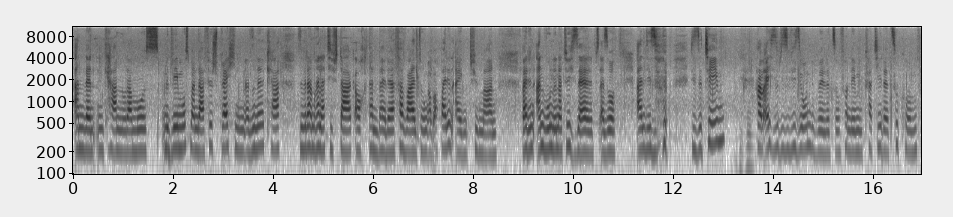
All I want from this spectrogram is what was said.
anwenden kann oder muss, mit wem muss man dafür sprechen. Also ne, klar sind wir dann relativ stark auch dann bei der Verwaltung, aber auch bei den Eigentümern, bei den Anwohnern natürlich selbst. Also all diese, diese Themen mhm. haben eigentlich so diese Vision gebildet, so von dem Quartier der Zukunft.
